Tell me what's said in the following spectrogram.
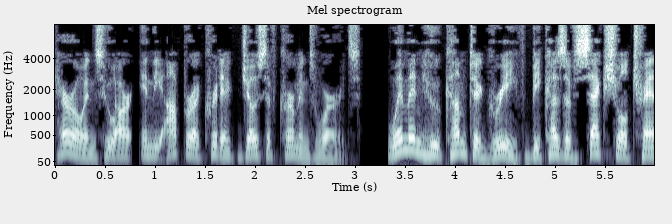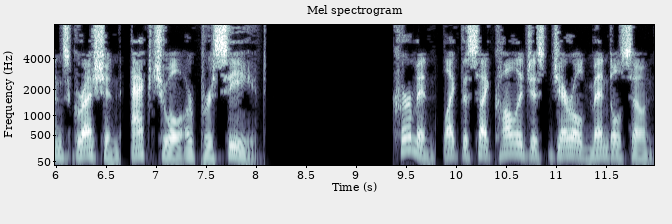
heroines who are, in the opera critic Joseph Kerman's words, "...women who come to grief because of sexual transgression, actual or perceived." Kerman, like the psychologist Gerald Mendelssohn,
